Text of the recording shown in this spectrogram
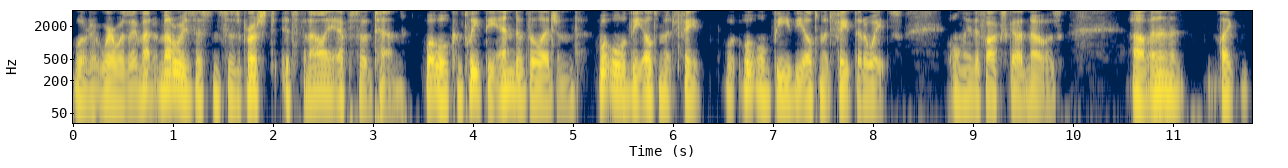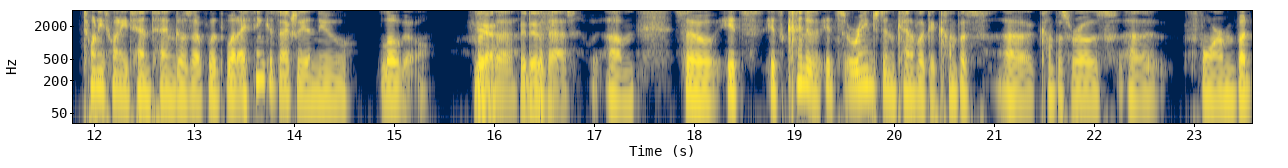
what, where was I? Metal Resistance has approached its finale, episode 10. What will complete the end of the legend? What will the ultimate fate? What, what will be the ultimate fate that awaits? Only the Fox God knows. Um, and then the, like 2020 10 10 goes up with what I think is actually a new logo for Yeah, the it is. for that. Um, so it's it's kind of it's arranged in kind of like a compass uh compass rose uh form, but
